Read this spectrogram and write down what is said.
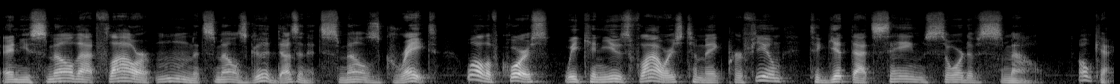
and you smell that flower, mmm, it smells good, doesn't it? it? Smells great. Well, of course, we can use flowers to make perfume to get that same sort of smell. Okay.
